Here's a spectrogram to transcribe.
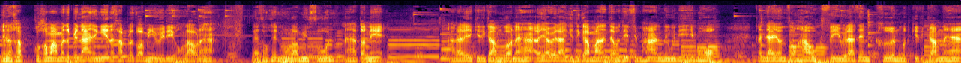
นี่นะครับกดเข้ามามันจะเป็นหน้าอย่างนี้นะครับ แล้วก็มี UID ของเรานะฮะและโทเค็นของเรามีศูนย์นะฮะตอนนี้อ่ารายละเอียดกิจกรรมก่อนนะฮะระยะเวลากิจกรรมมาตั้งแต่วันที่ 15ถึงวันที่ 26 กันยายน 2564 เวลาเที่ยงคืนหมดกิจกรรมนะฮะ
